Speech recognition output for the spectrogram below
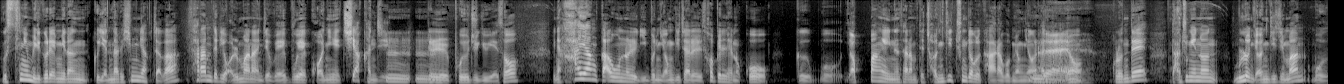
그 스티닝 밀그램이란 그 옛날의 심리학자가 사람들이 얼마나 이제 외부의 권위에 취약한지를 음, 음. 보여주기 위해서 그냥 하얀 가운을 입은 연기자를 섭외를 해놓고 그 뭐 옆방에 있는 사람한테 전기 충격을 가하라고 명령을 하잖아요. 네. 그런데 나중에는 물론 연기지만 뭐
